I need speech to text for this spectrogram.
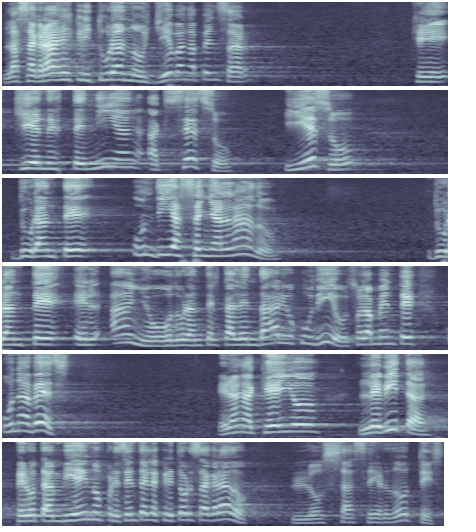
Las Sagradas Escrituras nos llevan a pensar que quienes tenían acceso, y eso durante un día señalado, durante el año o durante el calendario judío, solamente una vez, eran aquellos levitas, pero también nos presenta el escritor sagrado, los sacerdotes.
